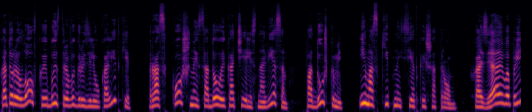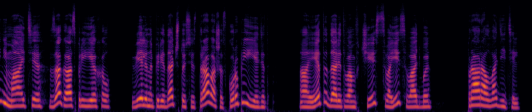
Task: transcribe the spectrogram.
которые ловко и быстро выгрузили у калитки роскошные садовые качели с навесом, подушками и москитной сеткой шатром. «Хозяева, принимайте, заказ приехал. Велено передать, что сестра ваша скоро приедет, а это дарит вам в честь своей свадьбы» проорал водитель.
